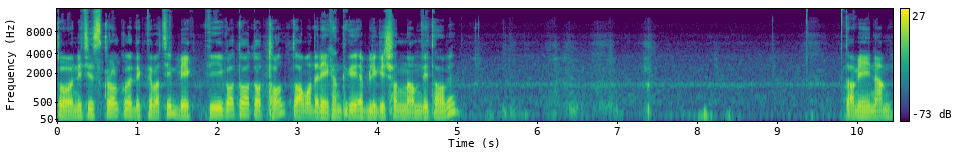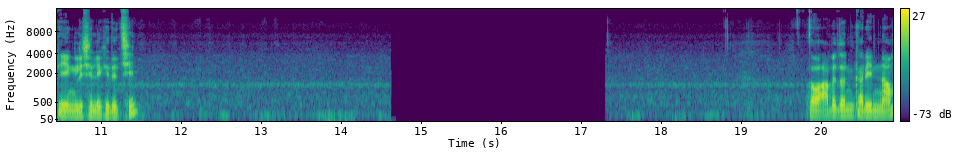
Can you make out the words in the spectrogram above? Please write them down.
তো নিচে স্ক্রল করে দেখতে পাচ্ছি, ব্যক্তিগত তথ্য। তো আমাদের এখান থেকে অ্যাপ্লিকেশন নাম দিতে হবে। তো আমি নামটি ইংলিশে লিখে দিচ্ছি। তো আবেদনকারীর নাম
